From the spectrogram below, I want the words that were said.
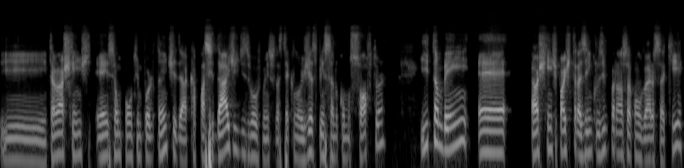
E, então, eu acho que gente, esse é um ponto importante da capacidade de desenvolvimento das tecnologias, pensando como software, e também é, acho que a gente pode trazer, inclusive, para a nossa conversa aqui,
